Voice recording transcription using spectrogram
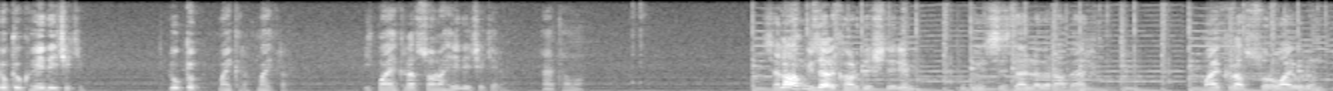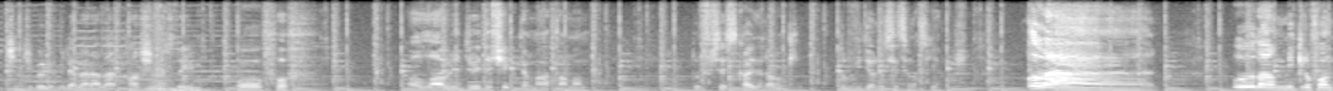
Yok yok Heyday çekeyim. Yok yok Minecraft Minecraft. İlk Minecraft sonra Heyday çekerim. He tamam. Selam güzel kardeşlerim. Bugün sizlerle beraber Minecraft Survivor'ın ikinci bölümüyle beraber karşınızdayım. Of of. Allah videoyu da çektim ha tamam. Dur ses kaydına bakayım. Dur videonun sesi nasıl gelmiş. Ulan. Ulan mikrofon.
